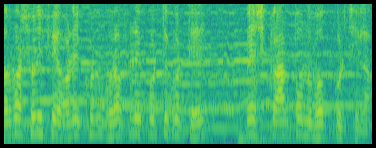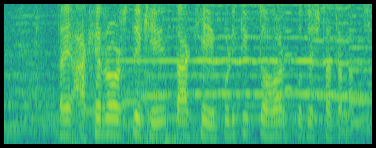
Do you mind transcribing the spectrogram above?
দরবার শরীফে অনেকক্ষণ ঘোরাফেরে করতে করতে বেশ ক্লান্ত অনুভব করছিলাম। তাই আখের রস দেখে তা খেয়ে পরিতৃপ্ত হওয়ার প্রচেষ্টা চালাচ্ছি।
